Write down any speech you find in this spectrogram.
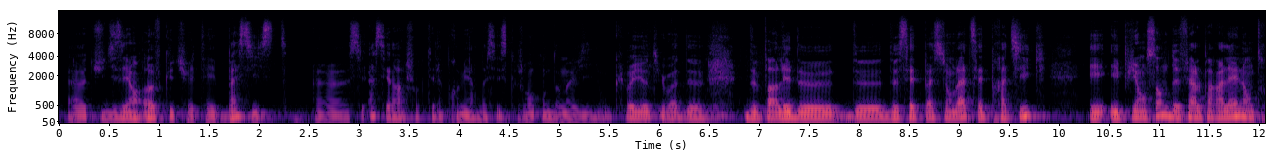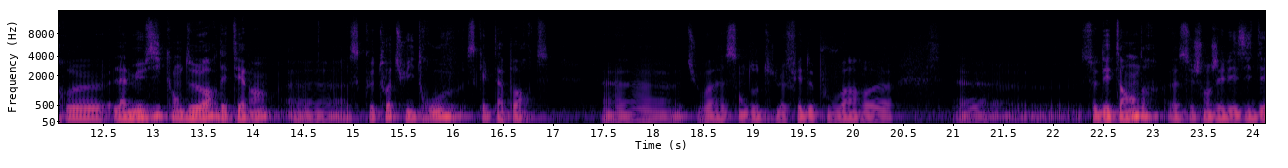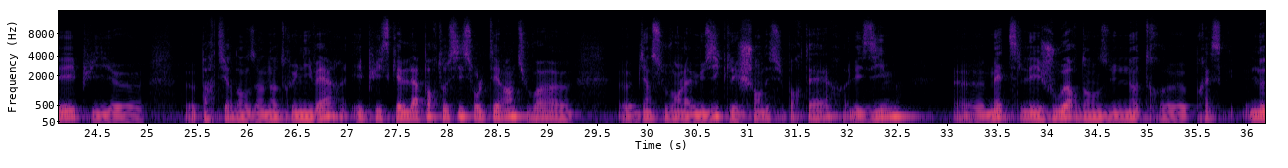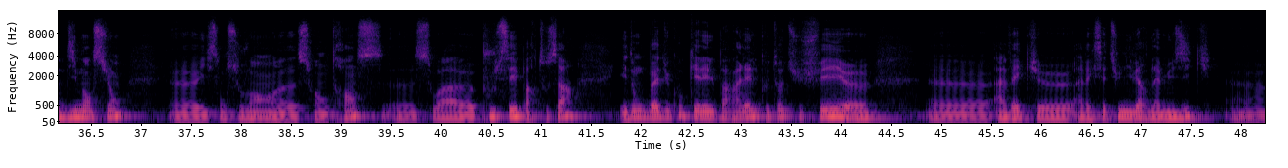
Euh, tu disais en off que tu étais bassiste. Euh, c'est assez rare, je crois que tu es la première bah, c'est ce que je rencontre dans ma vie. Donc curieux, tu vois, de, de parler de, de, cette passion-là, de cette pratique. Et, et, puis ensemble, de faire le parallèle entre la musique en dehors des terrains, euh, ce que toi tu y trouves, ce qu'elle t'apporte. Euh, tu vois, sans doute le fait de pouvoir se détendre, se changer les idées, puis partir dans un autre univers. Et puis ce qu'elle apporte aussi sur le terrain, tu vois bien souvent la musique, les chants des supporters, les hymnes, euh, mettent les joueurs dans une autre, euh, presque, une autre dimension. ils sont souvent soit en transe, soit poussés par tout ça. Et donc, bah, du coup, quel est le parallèle que toi tu fais avec, avec cet univers de la musique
